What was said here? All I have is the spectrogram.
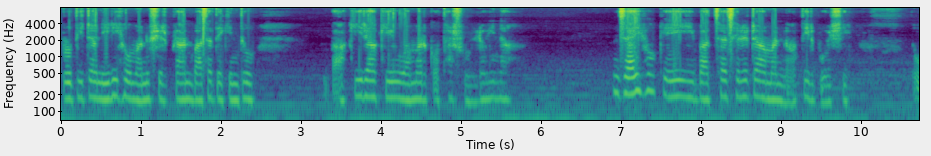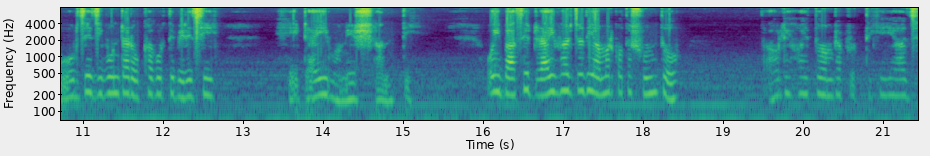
প্রতিটা নিরীহ মানুষের প্রাণ বাঁচাতে, কিন্তু বাকিরা কেউ আমার কথা শুনলই না। যাই হোক, এই বাচ্চা ছেলেটা আমার নাতির বয়সী। ওর যে জীবনটা রক্ষা করতে পেরেছি এটাই মনের শান্তি। ওই বাসের ড্রাইভার যদি আমার কথা শুনতো, তাহলে হয়তো আমরা প্রত্যেকেই আজ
